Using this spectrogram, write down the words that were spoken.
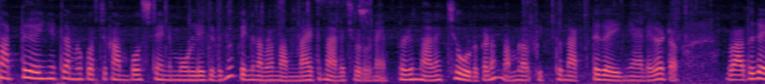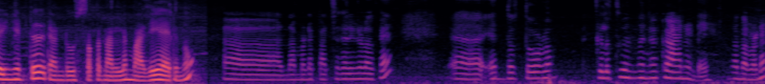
നട്ട് കഴിഞ്ഞിട്ട് നമ്മൾ കുറച്ച് കമ്പോസ്റ്റ് അതിന്റെ മുകളിലേക്ക് ഇടുന്നു. പിന്നെ നമ്മൾ നന്നായിട്ട് നനച്ചു കൊടുക്കണം. എപ്പോഴും നനച്ചു കൊടുക്കണം. നമ്മൾ വിത്ത് നട്ട് കഴിഞ്ഞാൽ കേട്ടോ. അപ്പോൾ അത് കഴിഞ്ഞിട്ട് രണ്ട് ദിവസമൊക്കെ നല്ല മഴയായിരുന്നു. നമ്മുടെ പച്ചക്കറികളൊക്കെ എത്രത്തോളം കിളുത്തു എന്ന് നിങ്ങൾ കാണണ്ടേ അപ്പോൾ നമ്മുടെ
